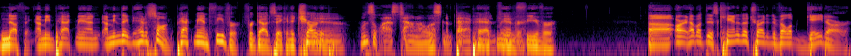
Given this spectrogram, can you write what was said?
Nothing. I mean, Pac-Man. I mean, they had a song, Pac-Man Fever, for God's sake, and it charted. Yeah. When's the last time I listened to Pac-Man, Pac-Man Fever? Fever. Uh, all right, how about this? Canada tried to develop Gaydar.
